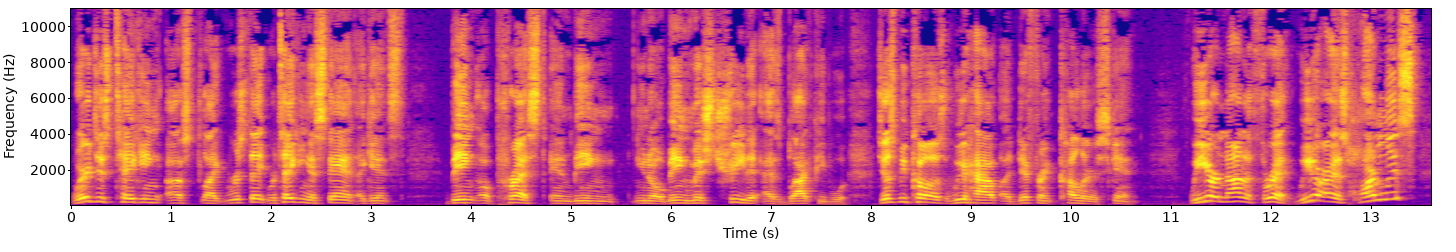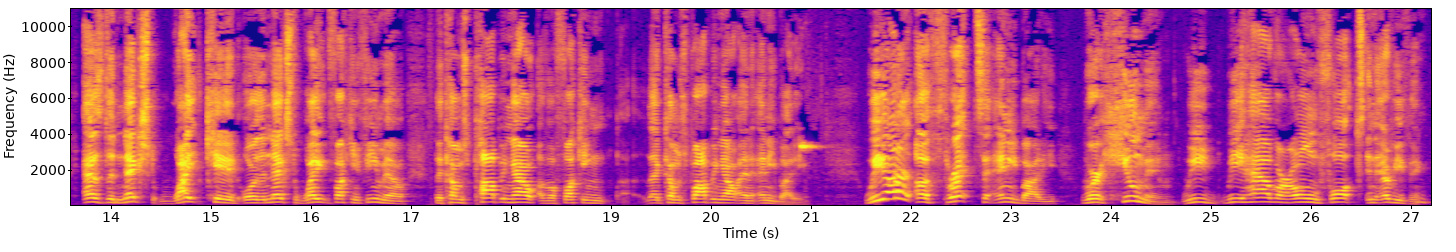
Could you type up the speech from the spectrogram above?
We're just taking us like we're sta- we're taking a stand against being oppressed and being, you know, being mistreated as black people just because we have a different color skin. We are not a threat. We are as harmless as the next white kid or the next white fucking female that comes popping out of a fucking uh, that comes popping out at anybody. We aren't a threat to anybody. We're human. We we have our own faults in everything.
